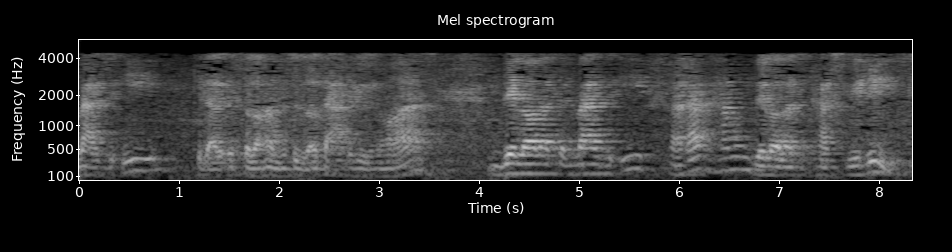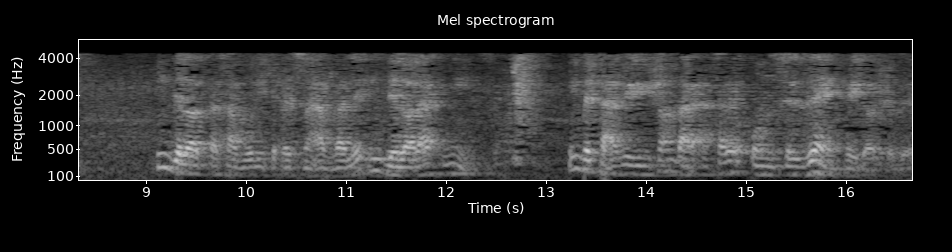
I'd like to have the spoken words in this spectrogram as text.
وضعی که در اصطلاح هم مثل دلالت عقلی اینها هست دلالت وضعی فقط همون دلالت تصدیقی این دلالت تصوری که قسم اوله این دلالت نیست. این به تغییر ایشان بر اثر انس ذهن پیدا شده.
